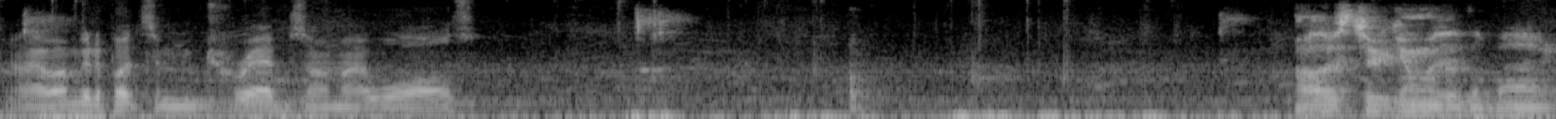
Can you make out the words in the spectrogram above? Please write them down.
Alright, well, I'm gonna put some trebs on my walls. Oh, there's two Gimlis at the back.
